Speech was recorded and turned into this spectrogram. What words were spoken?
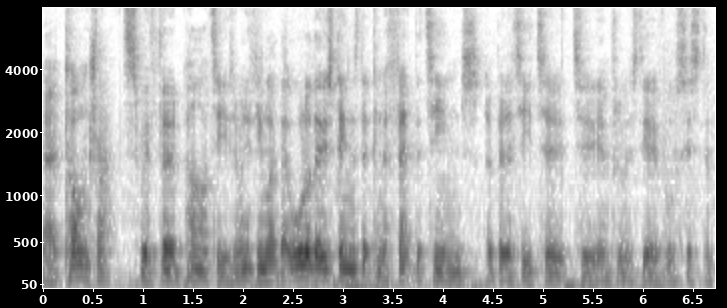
uh, contracts with third parties or anything like that, all of those things that can affect the team's ability to, to influence the overall system.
